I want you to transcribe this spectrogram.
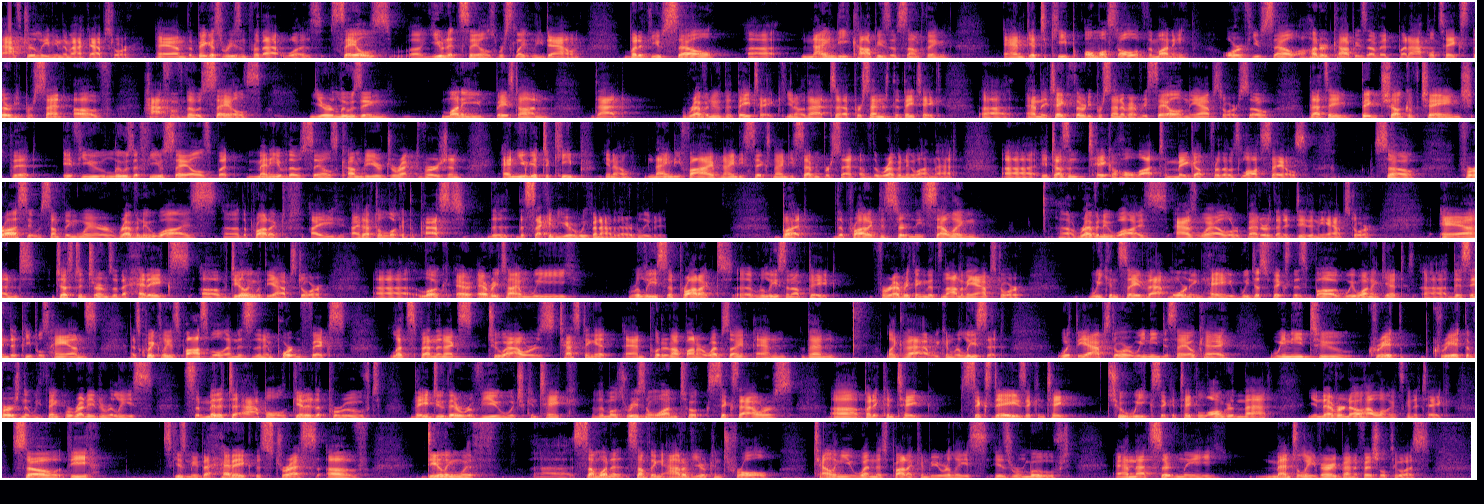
after leaving the Mac App Store. And the biggest reason for that was sales, uh, unit sales were slightly down. But if you sell uh, 90 copies of something and get to keep almost all of the money, or if you sell 100 copies of it, but Apple takes 30% of half of those sales, you're losing money based on that revenue that they take, you know, that uh, percentage that they take. Uh, and they take 30% of every sale in the App Store. So that's a big chunk of change that if you lose a few sales, but many of those sales come to your direct version and you get to keep, you know, 95, 96, 97% of the revenue on that, uh, it doesn't take a whole lot to make up for those lost sales. So for us, it was something where revenue wise, uh, the product, I, I'd have to look at the past, the, the second year we've been out of there, I believe it is. But the product is certainly selling uh, revenue wise as well or better than it did in the App Store. And just in terms of the headaches of dealing with the App Store, uh, look, every time we release a product, uh, release an update for everything that's not in the App Store, we can say that morning, hey, we just fixed this bug. We want to get uh, this into people's hands as quickly as possible, and this is an important fix. Let's spend the next two hours testing it and put it up on our website, and then, like that, we can release it with the App Store, we need to say, okay, we need to create the, create the version that we think we're ready to release, submit it to Apple, get it approved. They do their review, which can take the most recent one took six hours, uh, but it can take six days. It can take two weeks. It could take longer than that. You never know how long it's going to take. So the excuse me, the headache, the stress of dealing with uh, someone something out of your control telling you when this product can be released is removed and that's certainly mentally very beneficial to us.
